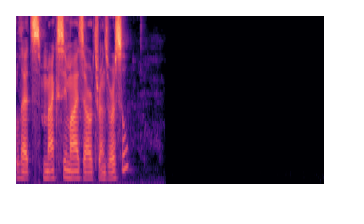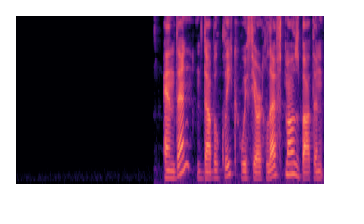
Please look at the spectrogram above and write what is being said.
let's maximize our transversal and then double click with your left mouse button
